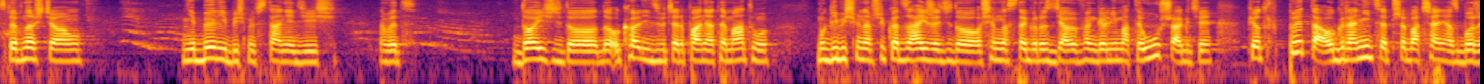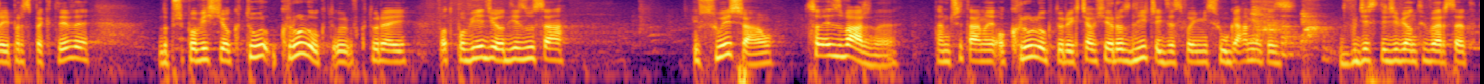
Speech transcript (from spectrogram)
Z pewnością nie bylibyśmy w stanie dziś nawet dojść do, do okolic wyczerpania tematu. Moglibyśmy na przykład zajrzeć do 18 rozdziału Ewangelii Mateusza, gdzie Piotr pyta o granice przebaczenia z Bożej perspektywy do przypowieści o królu, w której w odpowiedzi od Jezusa usłyszał, co jest ważne. Tam czytamy o królu, który chciał się rozliczyć ze swoimi sługami, to jest 29 werset.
